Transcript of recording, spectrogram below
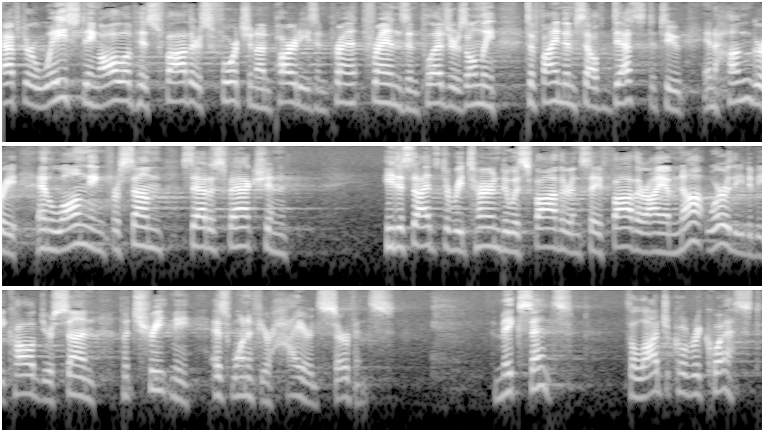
After wasting all of his father's fortune on parties and friends and pleasures, only to find himself destitute and hungry and longing for some satisfaction, he decides to return to his father and say, Father, I am not worthy to be called your son, but treat me as one of your hired servants. It makes sense. It's a logical request.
